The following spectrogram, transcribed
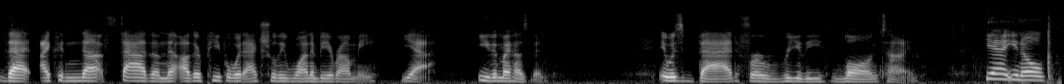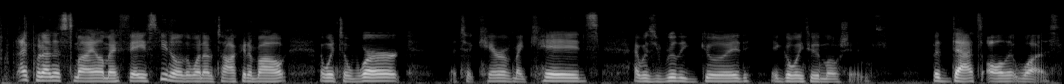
that I could not fathom that other people would actually want to be around me. Yeah, even my husband. It was bad for a really long time. Yeah, you know, I put on a smile on my face, you know, the one I'm talking about. I went to work, I took care of my kids, I was really good at going through the motions. But that's all it was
